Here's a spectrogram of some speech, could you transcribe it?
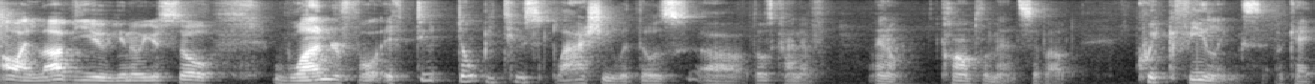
"Oh, I love you," you know, you're so wonderful. If do, don't be too splashy with those uh, those kind of you know compliments about quick feelings. Okay,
